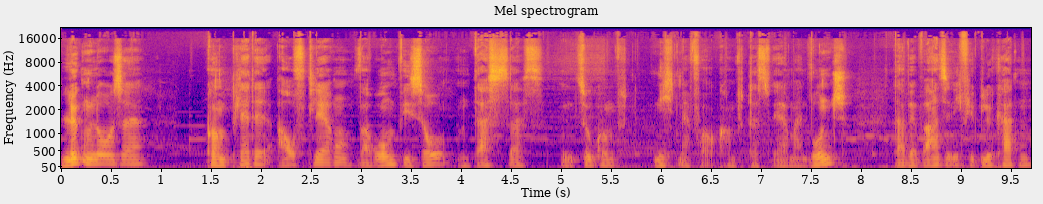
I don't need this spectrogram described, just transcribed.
lückenlose, komplette Aufklärung, warum, wieso und dass das in Zukunft nicht mehr vorkommt. Das wäre mein Wunsch, da wir wahnsinnig viel Glück hatten,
